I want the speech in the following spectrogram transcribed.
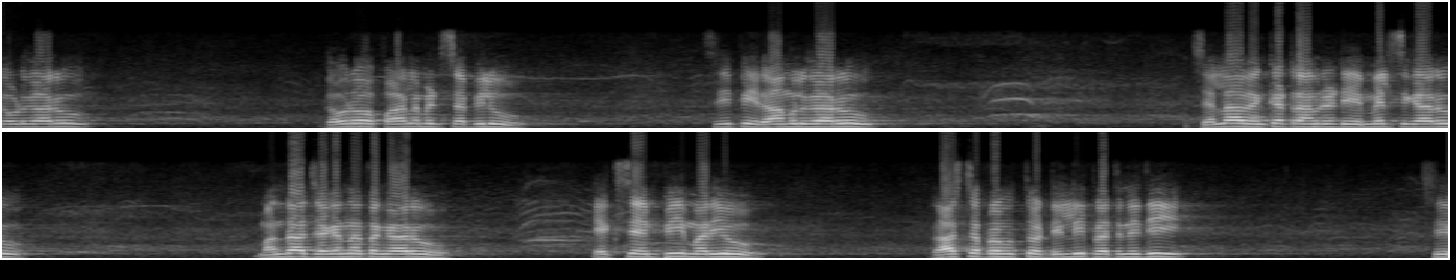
గౌడ్ గారు గౌరవ పార్లమెంట్ సభ్యులు సిపి రాములు గారు చెల్లా వెంకట్రామరెడ్డి ఎమ్మెల్సీ గారు మందా జగన్నాథం గారు ఎక్స్ ఎంపీ మరియు రాష్ట్ర ప్రభుత్వ ఢిల్లీ ప్రతినిధి శ్రీ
